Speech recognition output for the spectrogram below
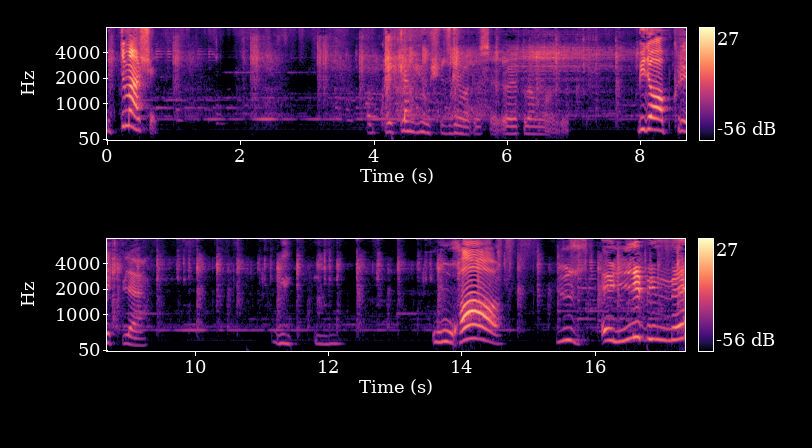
Bitti mi her şey? Upgrade'lenmiyormuş üzgünüm arkadaşlar. Öyle kullanmamalıyım. Bir daha upgrade'le. Oha! 150 bin mi?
